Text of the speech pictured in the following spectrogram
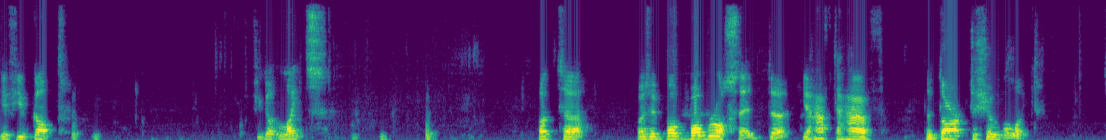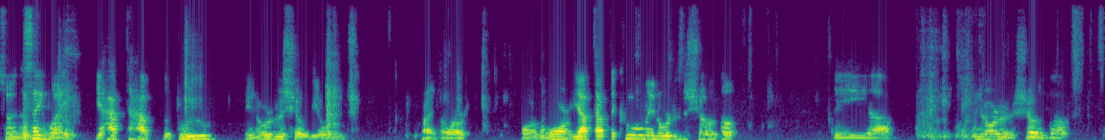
if you've got, if you've got lights, but, uh, was it Bob, Bob Ross said, uh, you have to have the dark to show the light. So in the same way, you have to have the blue in order to show the orange, right? Or, or the warm, you have to have the cool in order to show the, the, uh, in order to show the,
